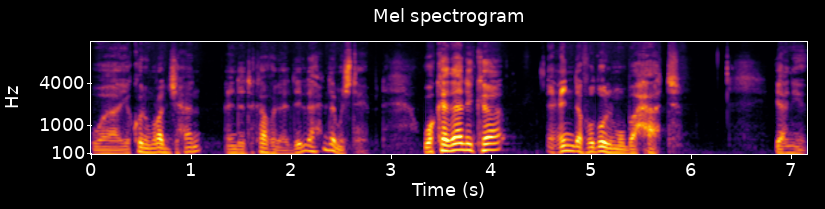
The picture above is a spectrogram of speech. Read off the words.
ويكون مرجحا عند تكافؤ الأدلة عند المجتهد. وكذلك عند فضول المباحات. يعني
